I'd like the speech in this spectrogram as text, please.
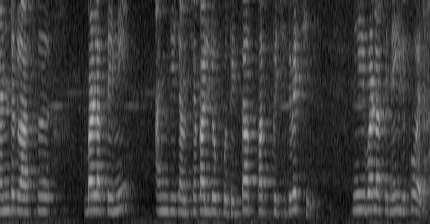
രണ്ട് ഗ്ലാസ് വെള്ളത്തിന് അഞ്ച് ചമച്ച കല്ലുപ്പിട്ടിട്ട് പതിപ്പിച്ചിട്ട് വെച്ചിന്. ഈ വെള്ളത്തിന് ഇരിപ്പ് വരാം.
